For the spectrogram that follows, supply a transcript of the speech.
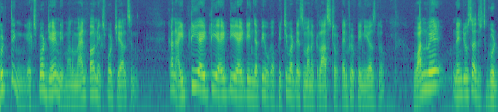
గుడ్ థింగ్ ఎక్స్పోర్ట్ చేయండి. మనం మ్యాన్ పవర్ని ఎక్స్పోర్ట్ చేయాల్సింది. కానీ ఐటీ ఐటీ ఐటీ ఐటీ అని చెప్పి ఒక పిచ్చి పట్టేసి మనకు లాస్ట్ టెన్ ఫిఫ్టీన్ ఇయర్స్లో వన్ వే నేను చూస్తే అది గుడ్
